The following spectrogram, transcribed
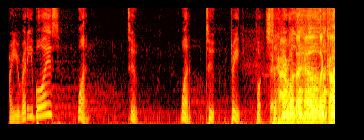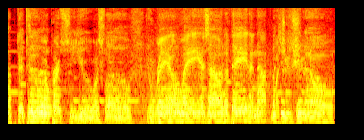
Are you ready, boys? One, two, one, two, three, four. Said Harold the helicopter to a Percy, you are slow. Your railway is out of date and not much you should know.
